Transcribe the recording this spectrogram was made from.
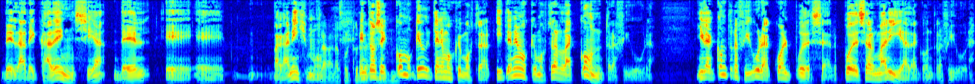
de la decadencia del eh, eh, paganismo. Entonces, ¿cómo, ¿qué tenemos que mostrar? Y tenemos que mostrar la contrafigura. ¿Y la contrafigura cuál puede ser? Puede ser María la contrafigura.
